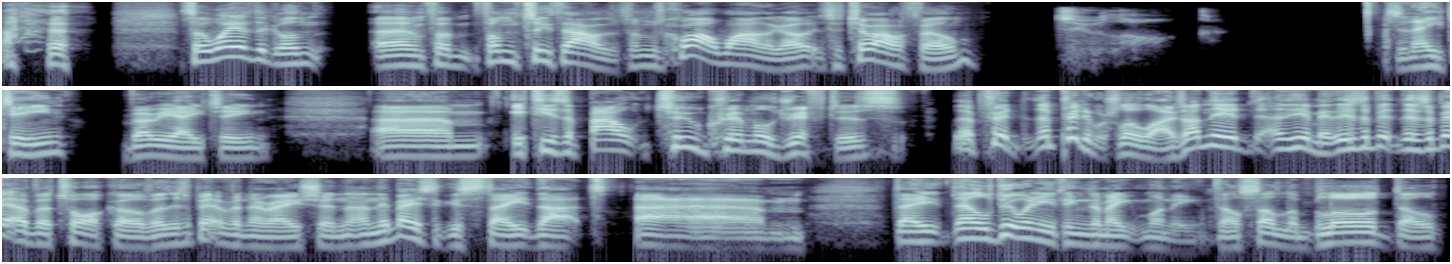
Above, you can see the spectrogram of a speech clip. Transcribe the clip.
so Way of the Gun um, from from 2000, from quite a while ago. It's a two-hour film. Too long. It's an 18, very 18. Um, it is about two criminal drifters. They're pretty, they're pretty much low lives, and they, and they admit there's a bit there's a bit of a talk over. There's a bit of a narration, and they basically state that um, they they'll do anything to make money. They'll sell the blood. They'll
